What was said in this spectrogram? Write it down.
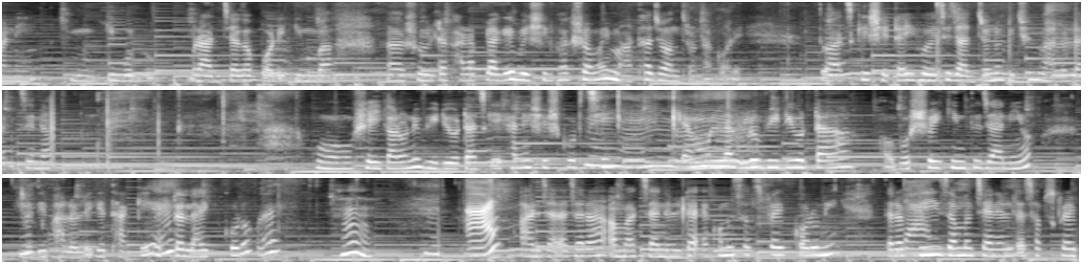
মানে কি বলব, রাত জাগা পড়ে কিংবা শরীরটা খারাপ লাগে, বেশিরভাগ সময় মাথা যন্ত্রণা করে। তো আজকে সেটাই হয়েছে, যার জন্য কিছুই ভালো লাগছে না। সেই কারণে ভিডিওটা আজকে এখানেই শেষ করছি। কেমন লাগল ভিডিওটা অবশ্যই কিন্তু জানিও। যদি ভালো লেগে থাকে একটা লাইক করো। হুম। আর যারা যারা আমার চ্যানেলটা এখনও সাবস্ক্রাইব করনি তারা প্লিজ আমার চ্যানেলটা সাবস্ক্রাইব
